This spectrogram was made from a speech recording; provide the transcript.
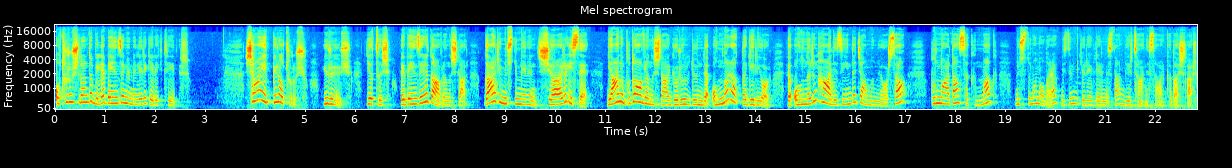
oturuşlarında bile benzememeleri gerektiğidir. Şayet bir oturuş, yürüyüş, yatış ve benzeri davranışlar gayrimüslimlerin şiarı ise yani bu davranışlar görüldüğünde onlar akla geliyor ve onların hali zihinde canlanıyorsa bunlardan sakınmak Müslüman olarak bizim görevlerimizden bir tanesi arkadaşlar.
